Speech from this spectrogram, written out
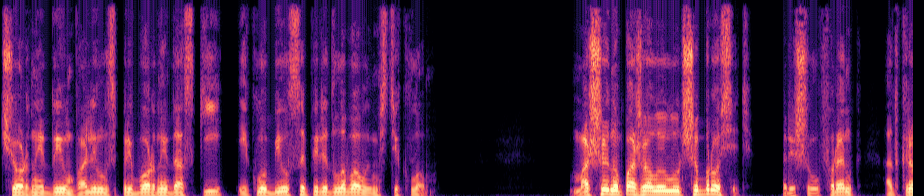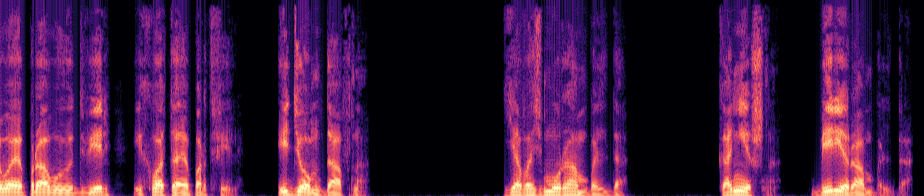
Черный дым валил из приборной доски и клубился перед лобовым стеклом. «Машину, пожалуй, лучше бросить», — решил Фрэнк, открывая правую дверь и хватая портфель. «Идем, Дафна». «Я возьму Рамбольда». «Конечно, бери Рамбольда».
